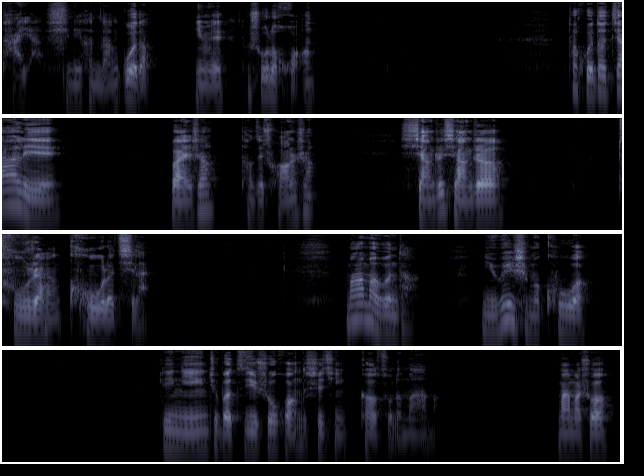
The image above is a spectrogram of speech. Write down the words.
他呀，心里很难过的，因为他说了谎。他回到家里，晚上躺在床上，想着想着，突然哭了起来。妈妈问他：“你为什么哭啊？”列宁就把自己说谎的事情告诉了妈妈。妈妈说：“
